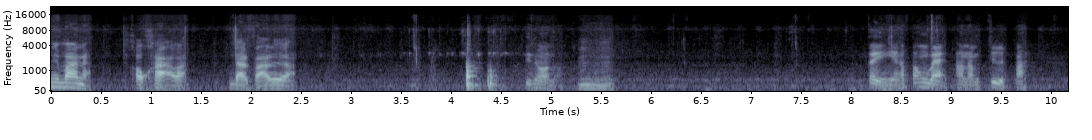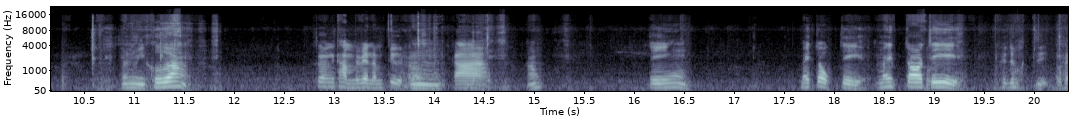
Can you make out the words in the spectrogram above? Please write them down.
นี่บ้านอะขาวๆอะดาดฟ้าเรือที่นอนเหรออืมแต่อย่างเงี้ยก็ต้องแวะเอาน้ำจืดปะมันมีเครื่อง เครื่องทำให้เป็นน้ำจืดเหรอือมกล้าจริง ไม่จกจีไม่จ้อจี้ ไม่ยกจิอะไร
